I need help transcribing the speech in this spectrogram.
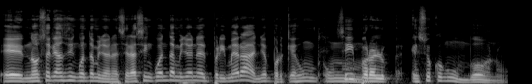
Eh, no serían 50 millones, será 50 millones el primer año porque es un... un- Sí, pero el- eso con un bono.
